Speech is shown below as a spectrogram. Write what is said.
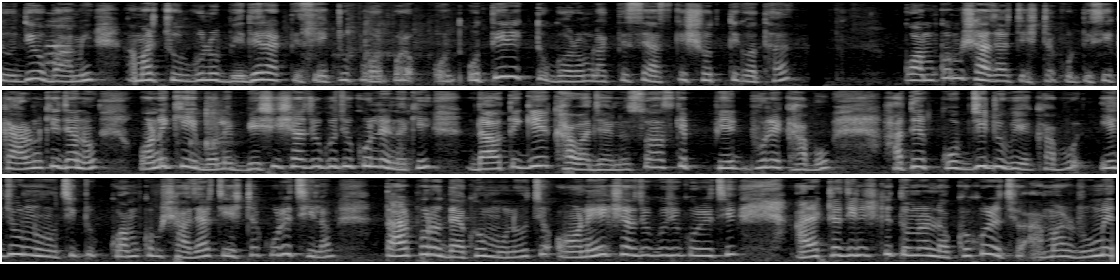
যদিও বা আমি আমার চুলগুলো বেঁধে রাখতেছি, একটু পর পর অতিরিক্ত গরম লাগতেছে আজকে সত্যি কথা। কম কম সাজার চেষ্টা করতেছি। কারণ কি জানো? অনেকেই বলে, বেশি সাজুগুজু করলে নাকি দাওয়াতে গিয়ে খাওয়া যায় না। সো আজকে পেট ভরে খাব, হাতের কবজি ডুবিয়ে খাব, এজন্য হচ্ছে একটু কম কম সাজার চেষ্টা করেছিলাম। তারপরও দেখো, মনে হচ্ছে অনেক সাজুগুজু করেছি। আরেকটা জিনিস কি তোমরা লক্ষ্য করেছ? আমার রুমে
